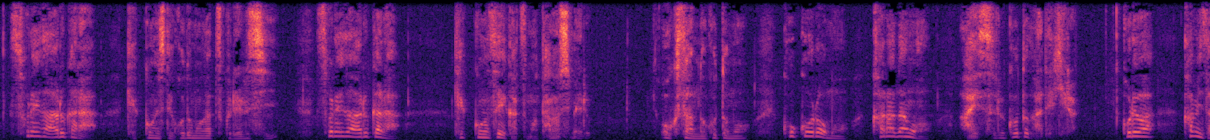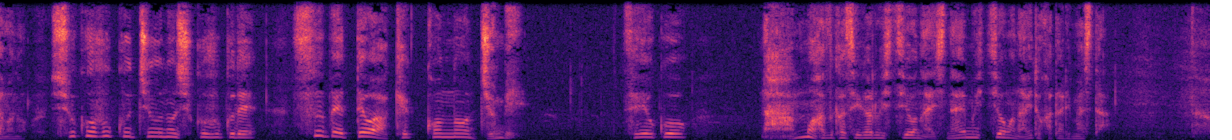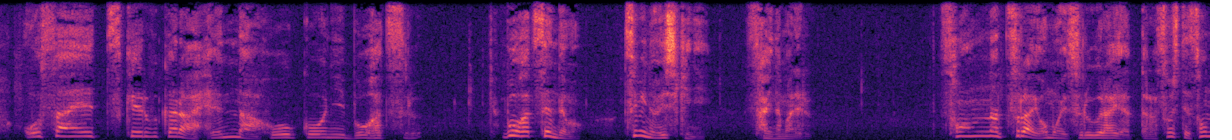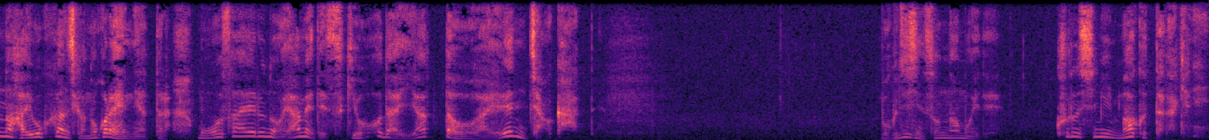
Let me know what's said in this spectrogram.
それがあるから結婚して子供が作れるしそれがあるから結婚生活も楽しめる。奥さんのことも心も体も愛することができる。これは神様の祝福中の祝福で全ては結婚の準備。性欲を何も恥ずかしがる必要ないし悩む必要もないと語りました。押さえつけるから変な方向に暴発する。暴発せんでも罪の意識に苛まれる。そんな辛い思いするぐらいやったらそしてそんな敗北感しか残らへんねやったらもう抑えるのをやめて好き放題やった方がええんちゃうか。って僕自身そんな思いで苦しみまくっただけに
